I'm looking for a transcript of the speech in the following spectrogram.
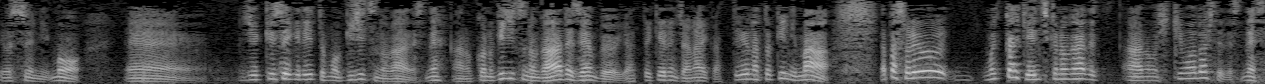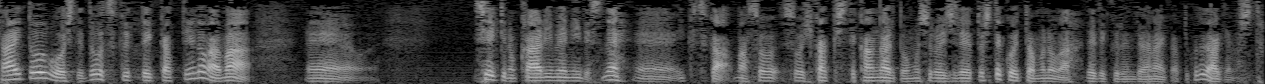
要するに、もう、えー、19世紀で言うともう技術の側ですね。あの、この技術の側で全部やっていけるんじゃないかっていうような時に、まあ、やっぱそれをもう一回建築の側で、あの、引き戻してですね、再統合してどう作っていくかっていうのが、まあ、えー、世紀の変わり目にですね、えー、いくつか、まあそう、そう比較して考えると面白い事例としてこういったものが出てくるんではないかということで挙げました。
